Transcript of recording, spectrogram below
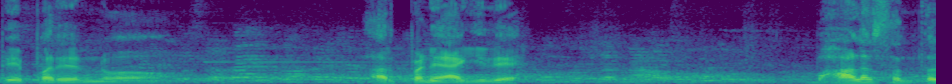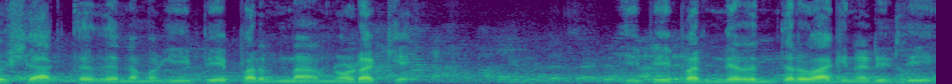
ಪೇಪರನ್ನು ಅರ್ಪಣೆ ಆಗಿದೆ. ಬಹಳ ಸಂತೋಷ ಆಗ್ತಾಯಿದೆ ನಮಗೆ ಈ ಪೇಪರನ್ನು ನೋಡೋಕ್ಕೆ. ಈ ಪೇಪರ್ ನಿರಂತರವಾಗಿ ನಡೀಲಿ.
